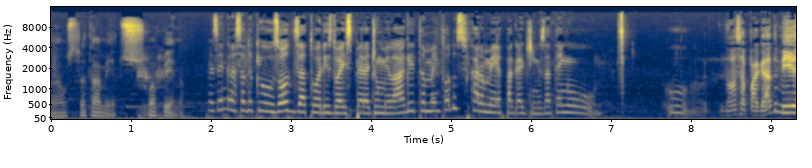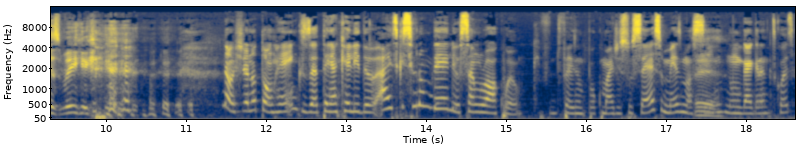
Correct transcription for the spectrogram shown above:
aos tratamentos. Uma pena. Mas é engraçado que os outros atores do A Espera de um Milagre também todos ficaram meio apagadinhos. Né? Tem o. o... Nossa, apagado mesmo, hein? Não, tirando o Tom Hanks, é, tem aquele do. Ah, esqueci o nome dele, o Sam Rockwell, que fez um pouco mais de sucesso, mesmo assim, é. não ganha grandes coisas.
